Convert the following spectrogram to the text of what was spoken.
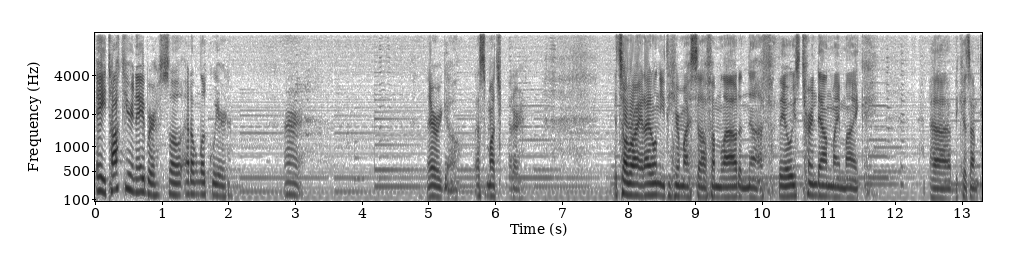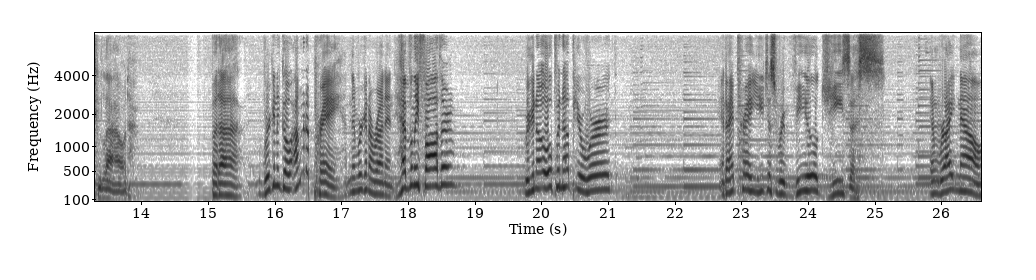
Hey, talk to your neighbor so I don't look weird. All right. There we go. That's much better. It's all right. I don't need to hear myself. I'm loud enough. They always turn down my mic uh, because I'm too loud. But uh, we're going to go, I'm going to pray, and then we're going to run in. Heavenly Father, we're going to open up your word, and I pray you just reveal Jesus. And right now,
